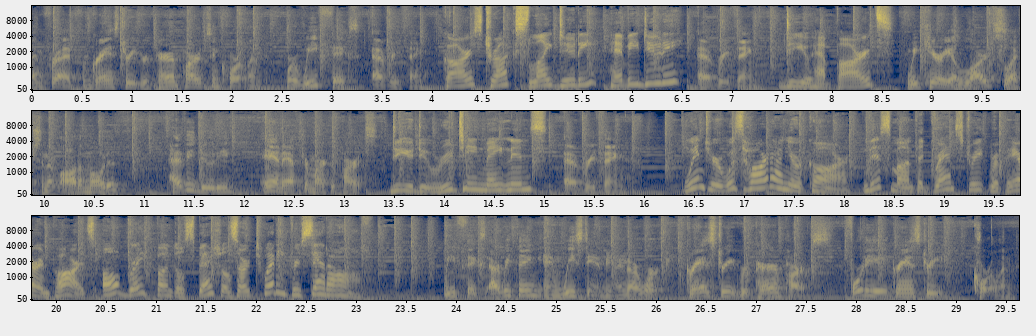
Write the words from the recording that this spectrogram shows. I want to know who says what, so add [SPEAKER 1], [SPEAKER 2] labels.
[SPEAKER 1] I'm Fred from Grant Street Repair and Parts in Cortland, where we fix everything.
[SPEAKER 2] Cars, trucks, light duty, heavy duty?
[SPEAKER 1] Everything.
[SPEAKER 2] Do you have parts?
[SPEAKER 1] We carry a large selection of automotive, heavy duty, and aftermarket parts.
[SPEAKER 2] Do you do routine maintenance?
[SPEAKER 1] Everything.
[SPEAKER 2] Winter was hard on your car. This month at Grant Street Repair and Parts, all brake bundle specials are 20% off.
[SPEAKER 1] We fix everything and we stand behind our work. Grant Street Repair and Parts, 48 Grant Street, Cortland.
